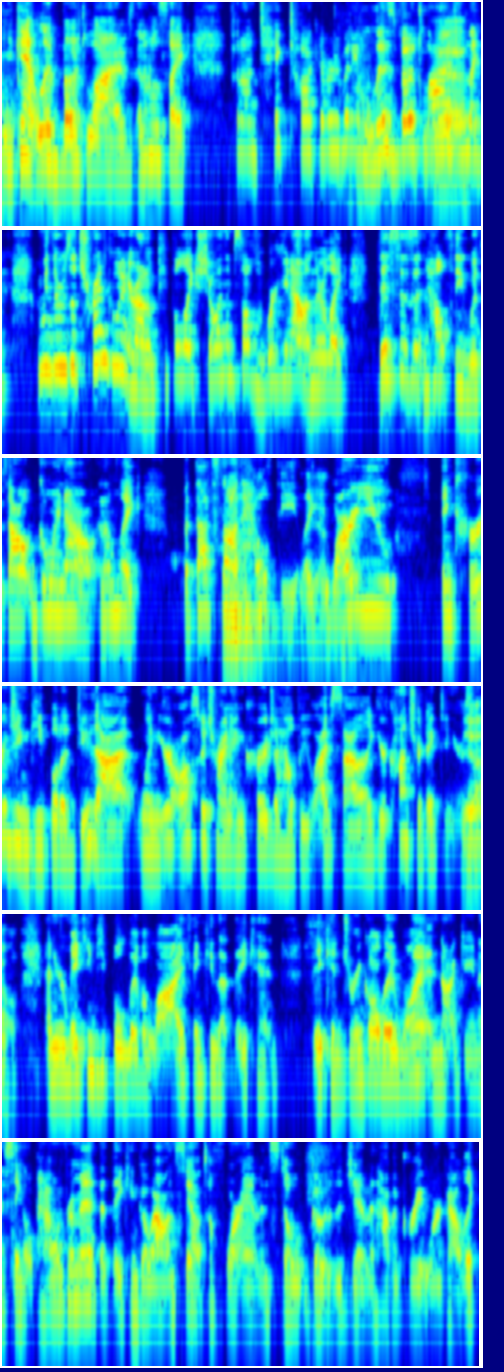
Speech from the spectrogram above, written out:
you can't live both lives. And I was like, but on TikTok, everybody lives both lives. Yeah. And like, I mean, there was a trend going around of people like showing themselves working out and they're like, this isn't healthy without going out. And I'm like, but that's not mm. healthy. Like, Yeah. why are you encouraging people to do that when you're also trying to encourage a healthy lifestyle? Like you're contradicting Yeah. yourself and you're making people live a lie thinking that they can they can drink all they want and not gain a single pound from it, that they can go out and stay out till 4 a.m. and still go to the gym and have a great workout. Like,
